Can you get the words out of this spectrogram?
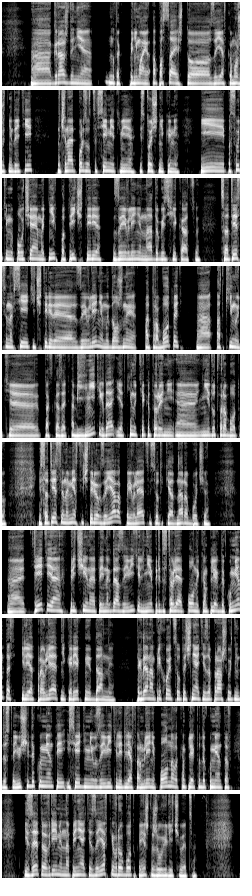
А, граждане, ну так понимаю, опасаясь, что заявка может не дойти, начинают пользоваться всеми этими источниками. И, по сути, мы получаем от них по 3-4 заявления на догазификацию. Соответственно, все эти четыре э, заявления мы должны отработать, откинуть, э, так сказать, объединить их, да, и откинуть те, которые не, э, не идут в работу. И, соответственно, вместо четырех заявок появляется все-таки одна рабочая. А, третья причина – это иногда заявитель не предоставляет полный комплект документов или отправляет некорректные данные. Тогда нам приходится уточнять и запрашивать недостающие документы и сведения у заявителей для оформления полного комплекта документов. Из-за этого время на принятие заявки в работу, конечно же, увеличивается.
